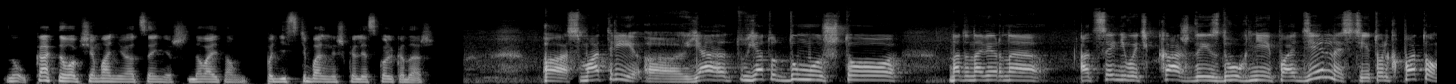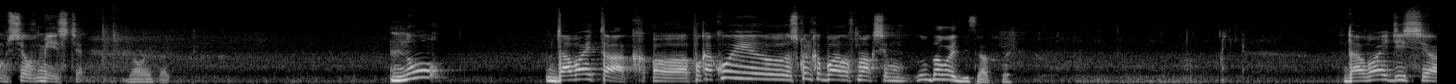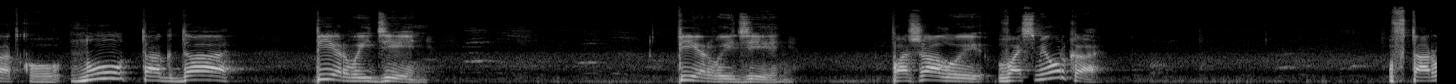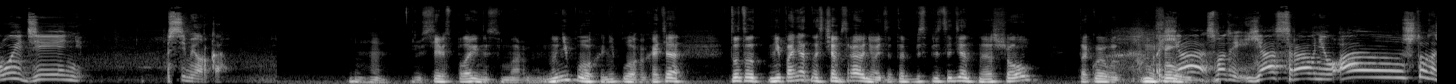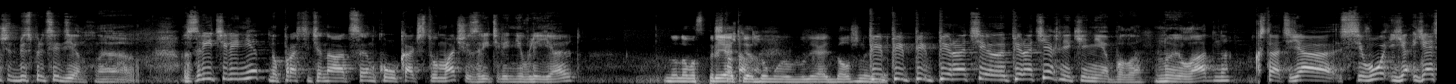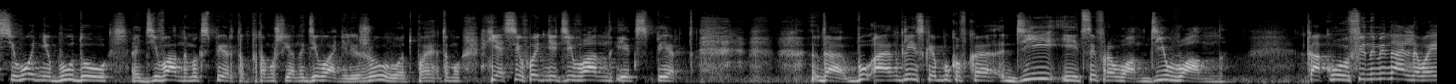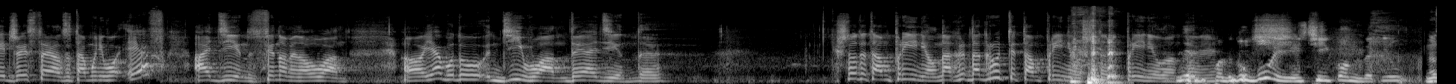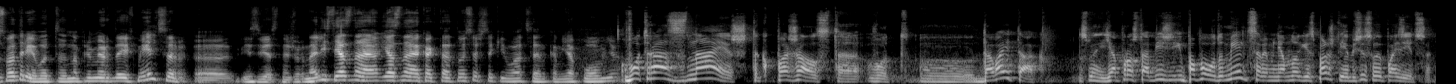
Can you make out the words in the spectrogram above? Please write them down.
Ну, как ты вообще манию оценишь? Давай там по десятибальной шкале сколько дашь? А, смотри, а, я, я тут думаю, что надо, наверное, оценивать каждый из двух дней по отдельности и только потом все вместе. Давай так. Ну, давай так. А, по какой, сколько баллов максимум? Ну, давай десятку. Давай десятку. Ну, тогда первый день. Первый день. Пожалуй, восьмерка. Второй день семерка. Угу. Семь с половиной суммарно. Ну, неплохо, неплохо. Хотя тут вот непонятно с чем сравнивать. Это беспрецедентное шоу такой вот ну, шоу. Я, смотри, я сравниваю... А что значит беспрецедентно? Зрителей нет, но, простите, на оценку качества матча зрители не влияют. Ну, на восприятие, думаю, влиять должны. Пироте... Пиротехники не было. Ну и ладно. Кстати, я, сего... я, я сегодня буду диванным экспертом, потому что я на диване лежу, вот, поэтому я сегодня диванный эксперт. Да, бу... А английская буковка D и цифра 1. D1 как у феноменального AJ Styles, там у него F1, Phenomenal One, а я буду D1, D1, да. Что ты там принял? На, на грудь ты там принял, что ли? Принял он. Нет, под губу и чайком запил. Ну смотри, вот, например, Дэйв Мельцер, э, известный журналист, я знаю, я знаю, как ты относишься к его оценкам, я помню. Вот раз знаешь, так, пожалуйста, вот, э, давай так. Смотри, я просто объясню, и по поводу Мельцера меня многие спрашивают, я объясню свою позицию.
